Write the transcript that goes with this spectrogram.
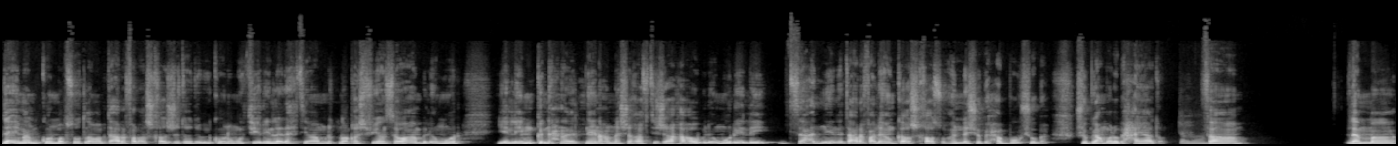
دائما بكون مبسوط لما بتعرف على اشخاص جدد وبيكونوا مثيرين للاهتمام نتناقش فيهم سواء بالأمور يلي ممكن نحن الاثنين عنا شغف تجاهها أو بالأمور يلي بتساعدني إني أتعرف عليهم كأشخاص وهن شو بيحبوا وشو ب... شو بيعملوا بحياتهم. ف لما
